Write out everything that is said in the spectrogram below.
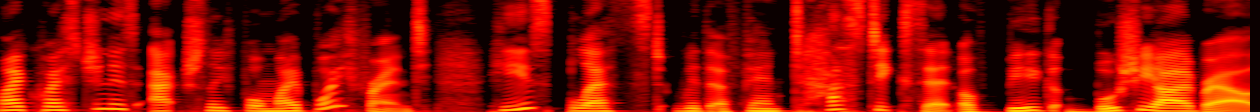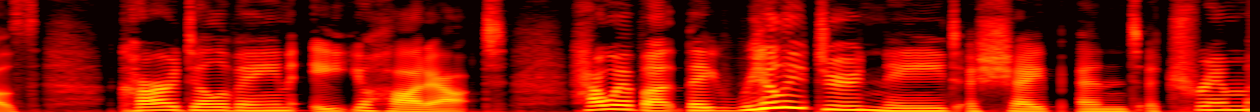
My question is actually for my boyfriend. He is blessed with a fantastic set of big, bushy eyebrows. Cara Delevingne, eat your heart out. However, they really do need a shape and a trim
